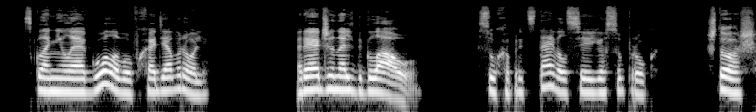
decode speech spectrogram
— склонила я голову, входя в роль. «Реджинальд Глау», — сухо представился ее супруг. Что ж,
